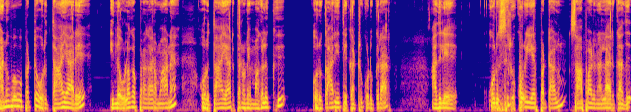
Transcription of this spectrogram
அனுபவப்பட்ட ஒரு தாயாரே இந்த உலக பிரகாரமான ஒரு தாயார் தன்னுடைய மகளுக்கு ஒரு காரியத்தை கற்றுக் கொடுக்கிறார். அதிலே ஒரு சிறு குறை ஏற்பட்டாலும் சாப்பாடு நல்லா இருக்காது.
